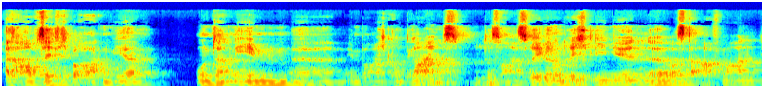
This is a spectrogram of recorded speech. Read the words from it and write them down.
Also hauptsächlich beraten wir Unternehmen äh, im Bereich Compliance, Mhm. das heißt Regeln und Richtlinien, äh, was darf man.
